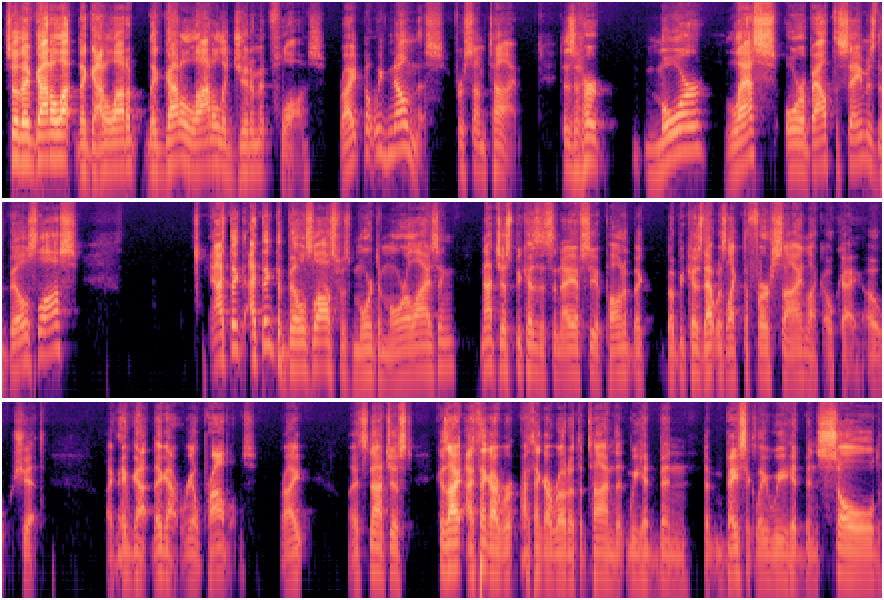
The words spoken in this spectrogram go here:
So they've got a lot. They got a lot of. They've got a lot of legitimate flaws, right? But we've known this for some time. Does it hurt more, less, or about the same as the Bills' loss? I think. I think the Bills' loss was more demoralizing, not just because it's an AFC opponent, but but because that was like the first sign. Like, okay, oh shit, like they've got they got real problems, right? It's not just because I, I think I I think I wrote at the time that we had been that basically we had been sold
